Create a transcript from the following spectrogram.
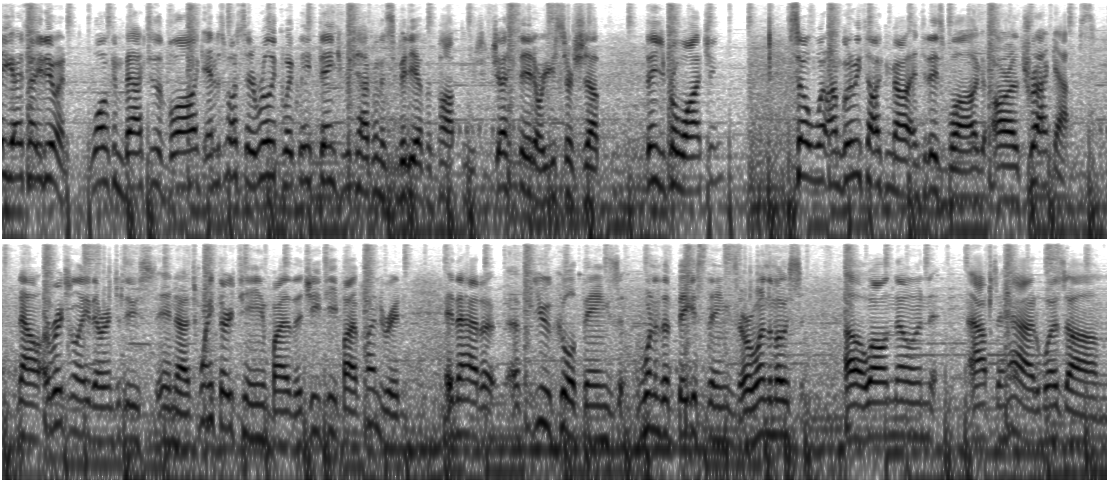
Hey guys, how you doing? Welcome back to the vlog, and I just want to say really quickly, thank you for tapping this video if it popped and you suggested or you searched it up. Thank you for watching. So what I'm going to be talking about in today's vlog are the track apps. Now, originally they were introduced in uh, 2013 by the GT500, and they had a, a, few cool things. One of the biggest things, or one of the most uh, well-known apps it had was um,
